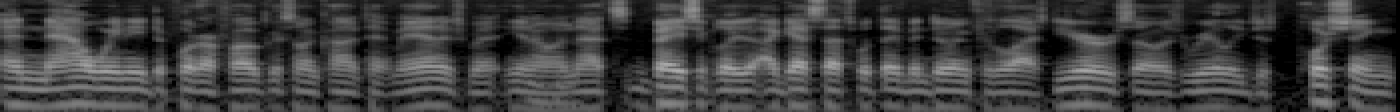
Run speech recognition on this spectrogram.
and now we need to put our focus on content management, you know, and that's basically, I guess that's what they've been doing for the last year or so is really just pushing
